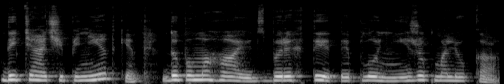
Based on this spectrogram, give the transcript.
Дитячі пінетки допомагають зберегти тепло ніжок малюка,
